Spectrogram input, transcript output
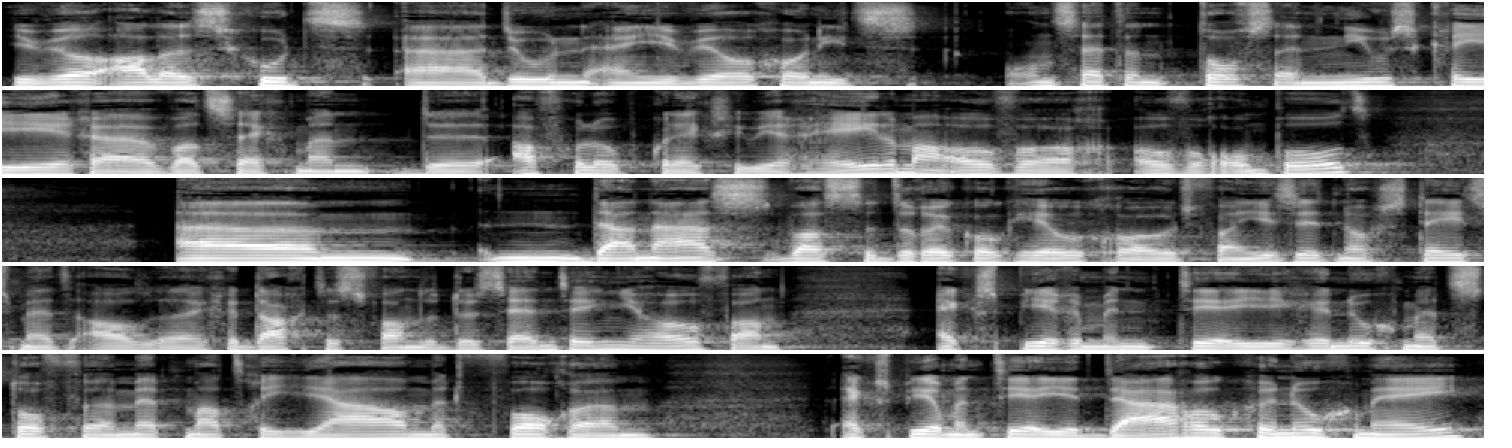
Je wil alles goed doen en je wil gewoon iets ontzettend tofs en nieuws creëren... wat zeg maar de afgelopen collectie weer helemaal over, overrompelt... Um, daarnaast was de druk ook heel groot van je zit nog steeds met al de gedachten van de docenten in je hoofd van experimenteer je genoeg met stoffen, met materiaal, met vorm, experimenteer je daar ook genoeg mee.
